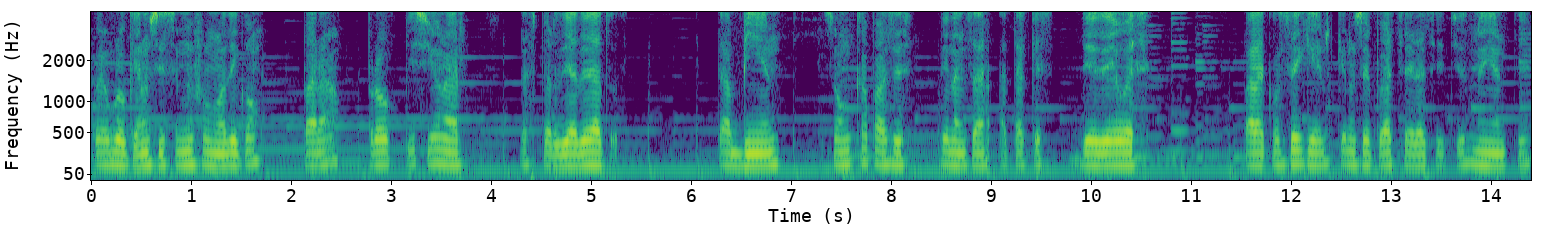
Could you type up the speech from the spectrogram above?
pueden bloquear un sistema informático para propicionar las pérdidas de datos. También son capaces de lanzar ataques de DOS para conseguir que no se pueda acceder a sitios mediante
